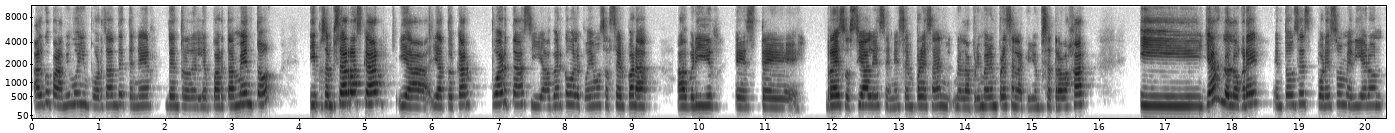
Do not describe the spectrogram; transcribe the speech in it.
algo para mí muy importante tener dentro del departamento. Y pues empecé a rascar y a, y a tocar puertas y a ver cómo le podíamos hacer para abrir este, redes sociales en esa empresa, en la primera empresa en la que yo empecé a trabajar. Y ya lo logré. Entonces, por eso me dieron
